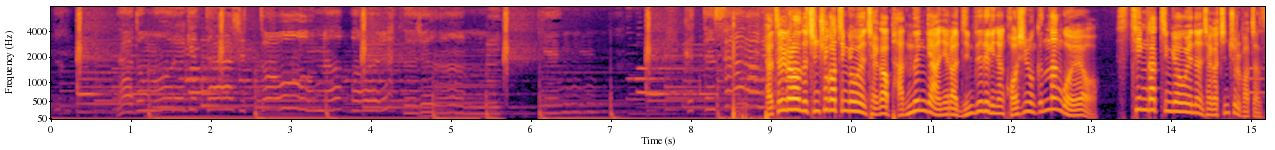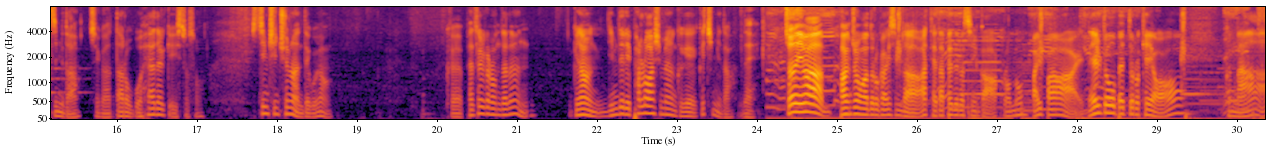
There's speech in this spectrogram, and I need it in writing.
나도 모르게 다시 또널 그저 love me again 그땐 사랑이 배틀그라운드 친추 같은 경우에는 제가 받는 게 아니라 님들이 그냥 거시면 끝난 거예요. 스팀 같은 경우에는 제가 친추를 받지 않습니다. 제가 따로 뭐 해야 될 게 있어서 스팀 친추는 안 되고요. 그 배틀그라운드는 그냥 님들이 팔로우 하시면 그게 끝입니다. 네. 저는 이만 방송하도록 하겠습니다. 아, 대답해 드렸으니까 그러면 바이바이. 내일도 뵙도록 해요. 끝나.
